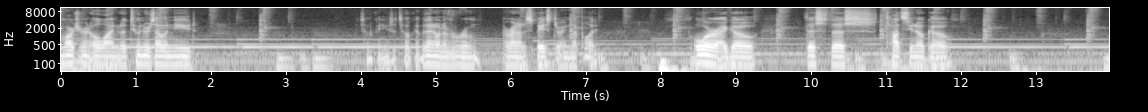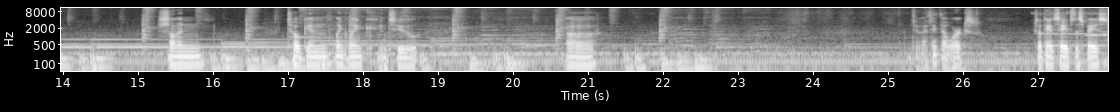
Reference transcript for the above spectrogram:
Marcher and O Lion are the tuners I would need. Token, use a token, but I don't have room. I ran out of space during that play. Or I go this, this, Tatsunoko, summon token link link into uh I think that works because I think it saves the space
